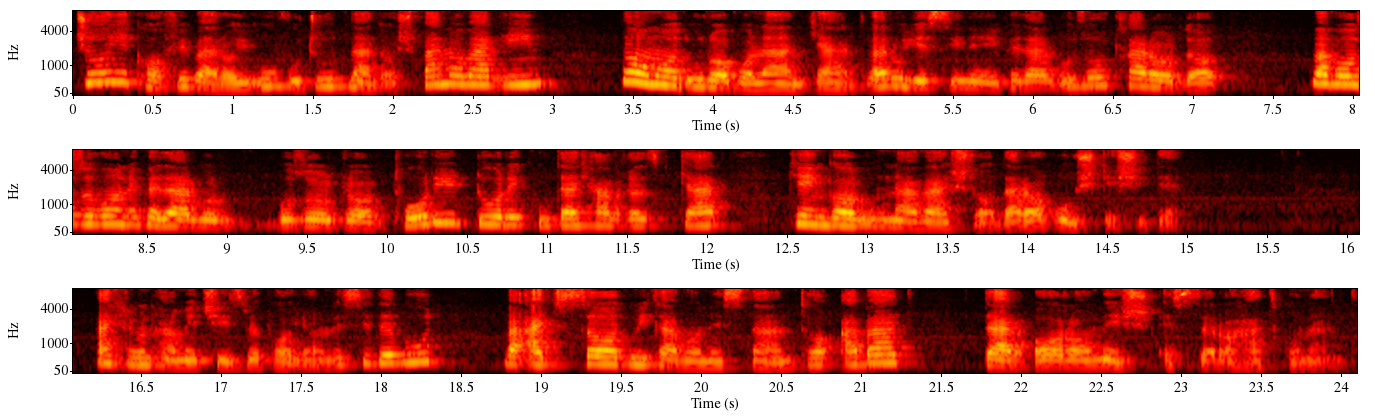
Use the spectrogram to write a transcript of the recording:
جای کافی برای او وجود نداشت بنابراین داماد او را بلند کرد و روی سینه پدر بزرگ قرار داد و بازوان پدر بزرگ را طوری دور کودک حلقه کرد که انگار او نوش را در آغوش کشیده اکنون همه چیز به پایان رسیده بود و اجساد می توانستند تا ابد در آرامش استراحت کنند.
